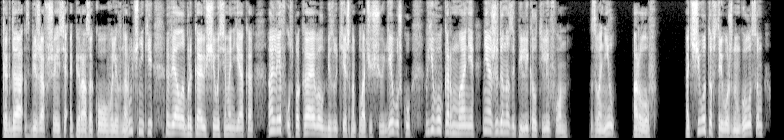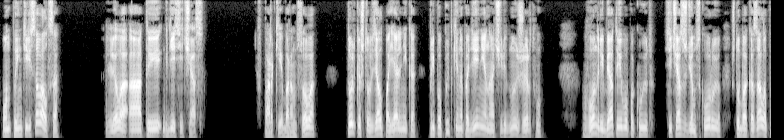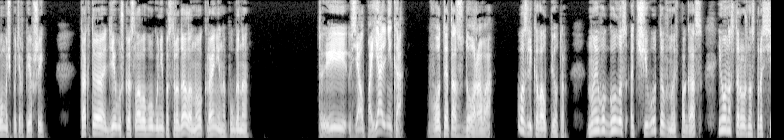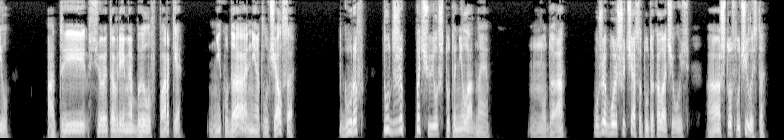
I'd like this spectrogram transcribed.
Когда сбежавшиеся опера заковывали в наручники вяло брыкающегося маньяка, а лев успокаивал безутешно плачущую девушку, в его кармане неожиданно запиликал телефон. Звонил Орлов. Отчего-то встревоженным голосом он поинтересовался. «Лева, а ты где сейчас?» «В парке Баранцова. Только что взял паяльника при попытке нападения на очередную жертву. Вон ребята его пакуют, Сейчас ждем скорую, чтобы оказала помощь потерпевшей. Так-то девушка, слава богу, не пострадала, но крайне напугана. «Ты взял паяльника? Вот это здорово!» — возликовал Петр. Но его голос от чего-то вновь погас, и он осторожно спросил. «А ты все это время был в парке? Никуда не отлучался?» Гуров тут же почуял что-то неладное. «Ну да», уже больше часа тут околачиваюсь. А что случилось-то?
